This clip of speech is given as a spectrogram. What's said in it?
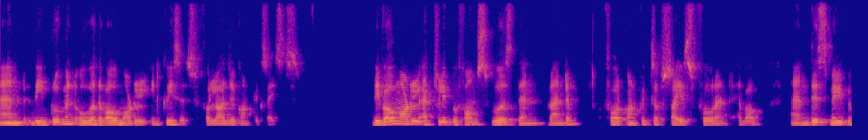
and the improvement over the WOW model increases for larger conflict sizes. The WOW model actually performs worse than random for conflicts of size 4 and above, and this may be,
